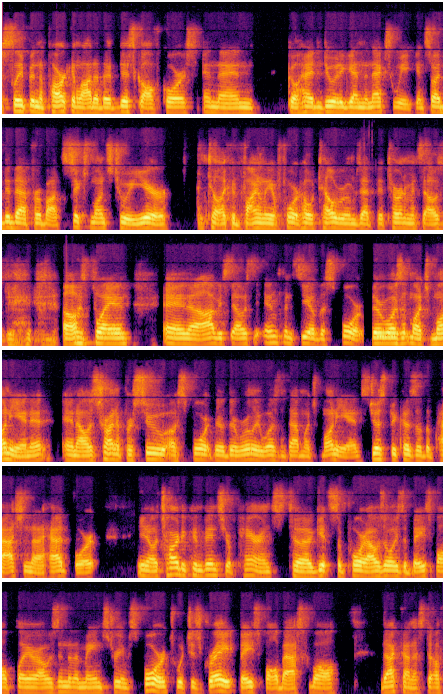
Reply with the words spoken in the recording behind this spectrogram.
sleep in the parking lot of the disc golf course, and then go ahead and do it again the next week. And so I did that for about six months to a year until I could finally afford hotel rooms at the tournaments I was getting, I was playing. And uh, obviously, I was the infancy of the sport. There wasn't much money in it, and I was trying to pursue a sport that There really wasn't that much money in. Just because of the passion that I had for it you know, it's hard to convince your parents to get support. I was always a baseball player. I was into the mainstream sports, which is great, baseball, basketball, that kind of stuff.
